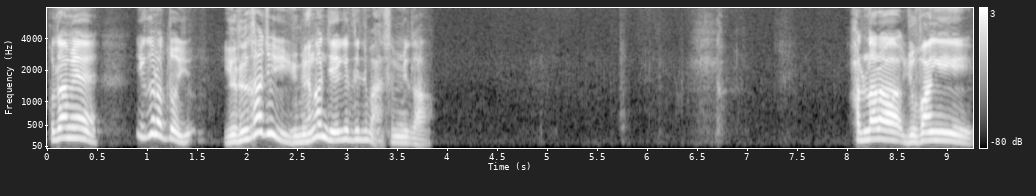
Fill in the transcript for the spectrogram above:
그 다음에 이거는 또 여러 가지 유명한 얘기들이 많습니다. 한나라 유방이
